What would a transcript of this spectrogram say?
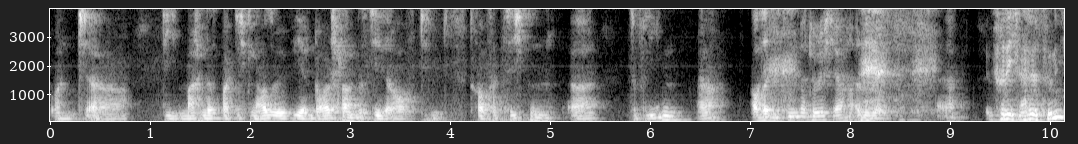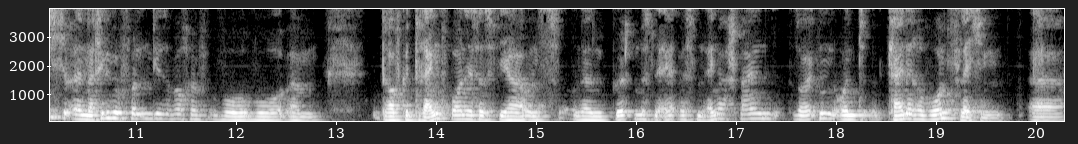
Und äh, die machen das praktisch genauso wie wir in Deutschland, dass die darauf, die, darauf verzichten, äh, zu fliegen. Ja. Außer die Grünen natürlich, ja. Also, äh, Friedrich, hattest du nicht einen Artikel gefunden diese Woche, wo, wo ähm, darauf gedrängt worden ist, dass wir uns unseren Gürtel ein bisschen, ein bisschen enger schnallen sollten und kleinere Wohnflächen äh,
